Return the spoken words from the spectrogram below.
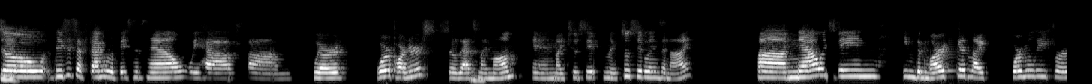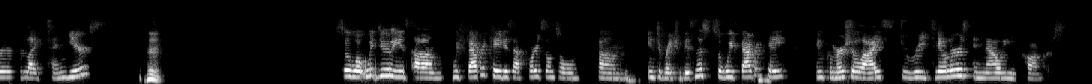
mhm, So this is a family business now. We have um, we're four partners. So that's mhm, my mom and my two my two siblings and I. Uh, now it's been in the market like formally for like 10 years. So what we do is um, we fabricate is a horizontal um, integration business. So we fabricate and commercialize to retailers and now in e-commerce.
